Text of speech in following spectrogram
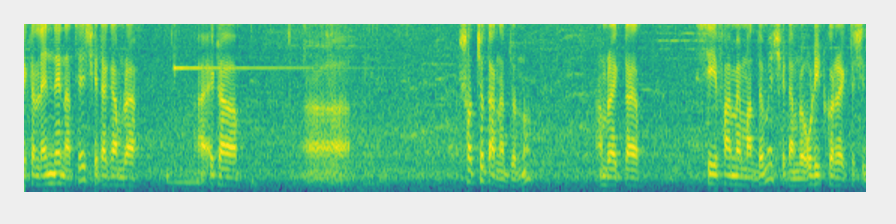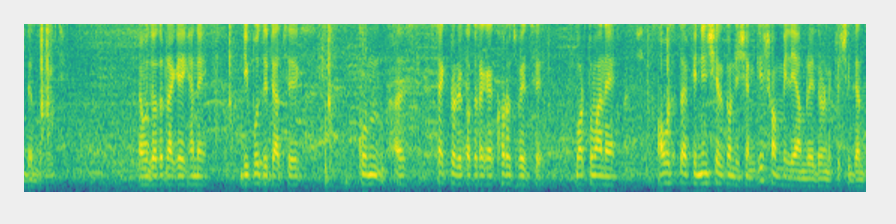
একটা লেনদেন আছে, সেটাকে আমরা একটা স্বচ্ছতা আনার জন্য আমরা একটা সিএফআইএমের মাধ্যমে সেটা আমরা অডিট করার একটা সিদ্ধান্ত নিয়েছি। এবং যত টাকা এখানে ডিপোজিট আছে, কোন সেক্টরে কত টাকা খরচ হয়েছে, বর্তমানে অবস্থা ফিনান্সিয়াল কন্ডিশনকে সব মিলিয়ে আমরা এই ধরনের একটা সিদ্ধান্ত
